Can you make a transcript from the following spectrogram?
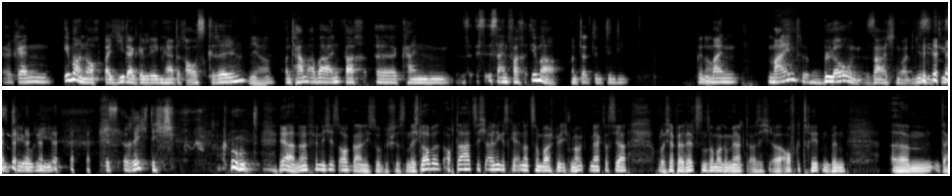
rennen immer noch bei jeder Gelegenheit rausgrillen ja. und haben aber einfach äh, keinen, es ist einfach immer. Und die, die, genau. mein Mind blown, sage ich nur, diese, diese Theorie ist richtig gut. Ja, ne, finde ich jetzt auch gar nicht so beschissen. Ich glaube, auch da hat sich einiges geändert. Zum Beispiel, ich merke merk das ja, oder ich habe ja letzten Sommer gemerkt, als ich äh, aufgetreten bin, ähm, da,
